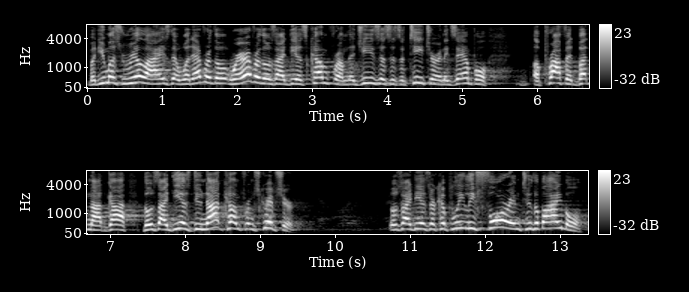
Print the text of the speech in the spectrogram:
But you must realize that whatever the, wherever those ideas come from, that Jesus is a teacher, an example, a prophet, but not God, those ideas do not come from Scripture. Those ideas are completely foreign to the Bible.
